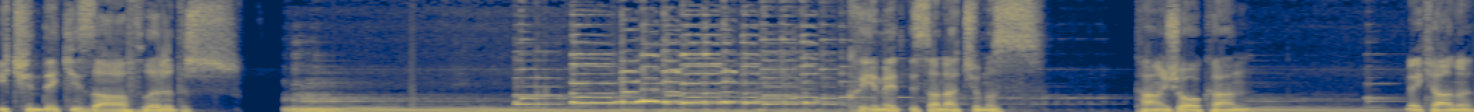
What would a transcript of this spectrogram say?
içindeki zaaflarıdır. Kıymetli sanatçımız Tanju Okan mekanı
